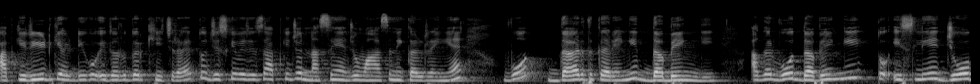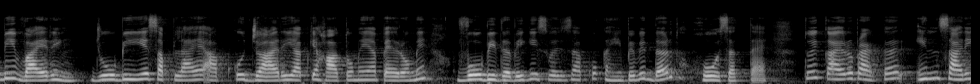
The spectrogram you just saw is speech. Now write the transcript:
आपकी रीढ़ की हड्डी को इधर उधर खींच रहा है तो जिसकी वजह से आपकी जो नसें हैं, जो वहाँ से निकल रही हैं वो दर्द करेंगी, दबेंगी। अगर वो दबेंगी तो इसलिए जो भी वायरिंग जो भी ये सप्लाई आपको जा रही है आपके हाथों में या पैरों में, वो भी दबेगी। इस वजह से आपको कहीं पे भी दर्द हो सकता है। तो एक कायरोप्रैक्टर इन सारी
